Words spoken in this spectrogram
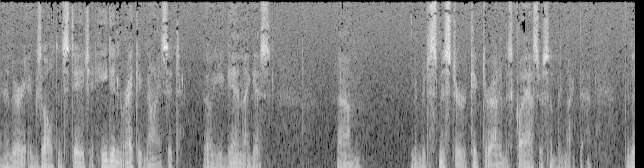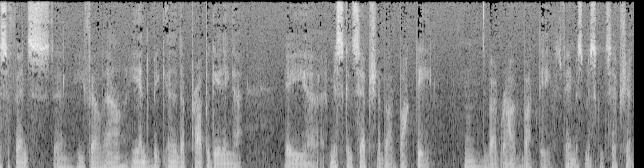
in a very exalted stage, he didn't recognize it. So he again, I guess, um, maybe dismissed her, or kicked her out of his class, or something like that. For this offense, then he fell down. He ended, ended up propagating a, a uh, misconception about bhakti, hmm, about rag bhakti, his famous misconception.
